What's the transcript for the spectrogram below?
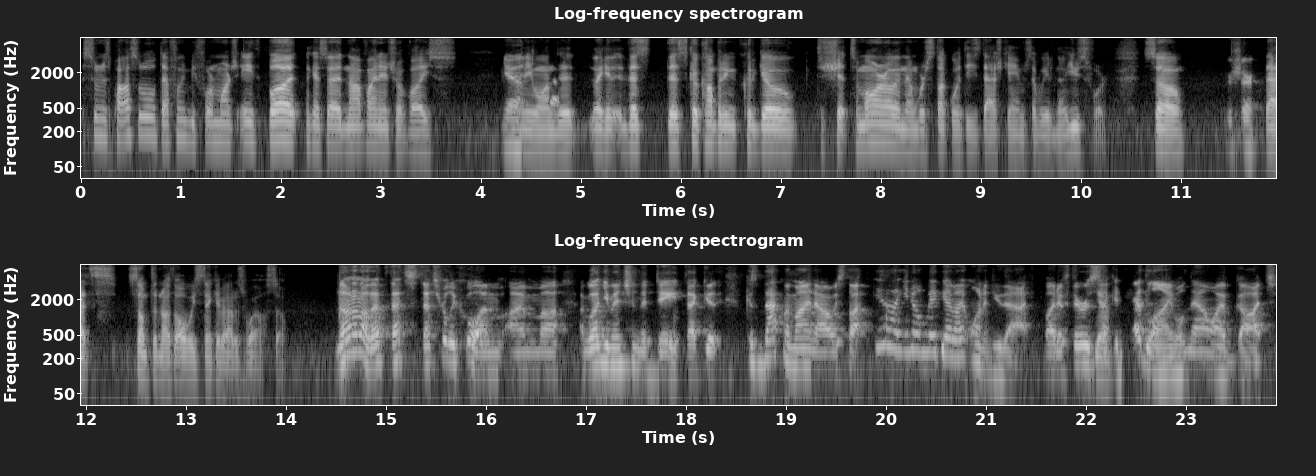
as soon as possible. Definitely before March eighth. But like I said, not financial advice. Yeah. Anyone that like this this co- company could go to shit tomorrow, and then we're stuck with these dash cams that we have no use for. So for sure. that's something to always think about as well. So. No, no, no. That's that's that's really cool. I'm I'm uh, I'm glad you mentioned the date. That good because back in my mind, I always thought, yeah, you know, maybe I might want to do that. But if there's Yeah. like a deadline, well, now I've got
